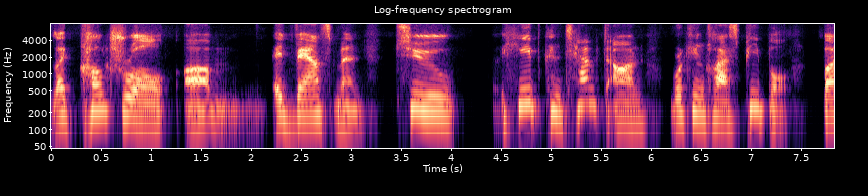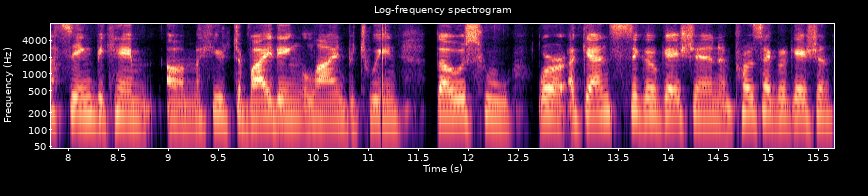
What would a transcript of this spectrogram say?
like cultural um, advancement to heap contempt on working class people. Busing became um, a huge dividing line between those who were against segregation and pro segregation.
